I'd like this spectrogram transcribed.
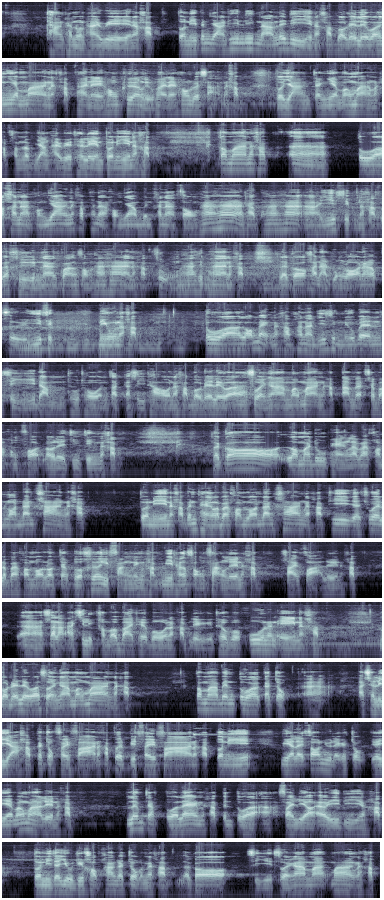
ทางถนนไฮเวย์นะครับตัวนี้เป็นยางที่รีดน้ำได้ดีนะครับ บอกได้เลยว่าเงียบมากนะครับ ภายในห้องเครื่องหรือภายในห้องโดยสารนะครับ ตัวยางจะเงียบมากๆนะครับสำหรับยางไฮเวย์เทเลนตัวนี้นะครับ ต่อมานะครับอ่า ตัวขนาดของยางนะครับ ขนาดของยางเป็นขนาด 255ทับ55 R 20นะครับ ก็คือหน้ากว้าง 255 นะครับ สูง 55 นะครับ แล้วก็ขนาดวงล้อนะครับคือ 20 นิ้วนะครับ ตัวล้อแม็กนะครับ ขนาด 20 นิ้วเป็นสีดำทูโทน ตัดกับสีเทานะครับ บอกได้เลยว่าสวยงามมากๆนะครับ ตามแบบฉบับของ Ford เราเลยจริง ๆ นะครับ แล้วก็เรามาดูแผงระบายความร้อนด้านข้างนะครับ ตัวนี้นะครับเป็นแผงระบายความร้อนด้านข้างนะครับ ที่จะช่วยระบายความร้อนออกจากตัวเครื่องอีกฝั่งหนึ่งครับมีทั้งสองฝั่งเลยนะครับ ซ้ายขวาเลยนะครับสลักอะคริลิกคำว่า by turbo นะครับหรือเทอร์โบคู่นั่นเองนะครับ บอกได้เลยว่าสวยงามมาก ๆนะครับ ต่อมาเป็นตัวกระจกอัจฉริยะครับกระจกไฟฟ้านะครับ เปิดปิดไฟฟ้านะครับ ตัวนี้มีอะไรซ่อนอยู่ในกระจกเยอะแยะมากมายเลยนะครับ เริ่มจากตัวแรกนะครับ เป็นตัวไฟเลี้ยว LED นะครับ ตัวนี้จะอยู่ที่ขอบข้างกระจกนะครับ แล้วก็ สีสวยงามมากๆนะครับ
